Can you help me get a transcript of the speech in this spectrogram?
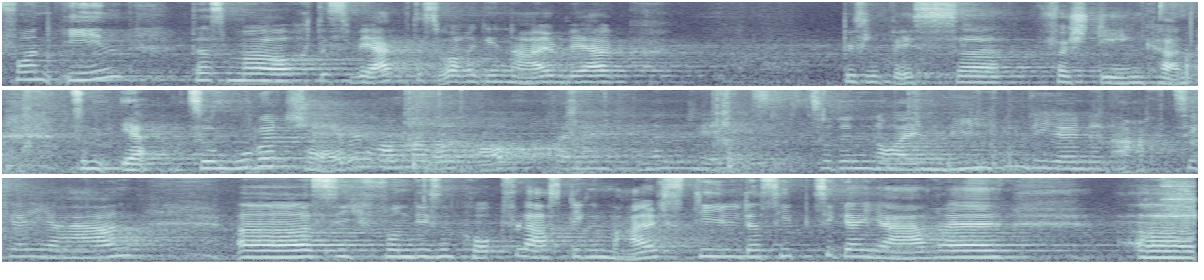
von ihm, dass man auch das Werk, das Originalwerk ein bisschen besser verstehen kann. Zum, er zum Hubert Scheibel haben wir dann auch noch einen kleinen Text zu den neuen Wilden, die ja in den 80er Jahren äh, sich von diesem kopflastigen Malstil der 70er Jahre äh,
